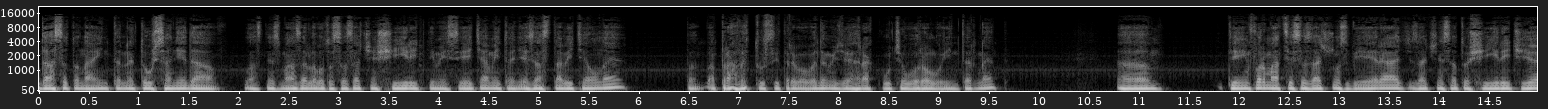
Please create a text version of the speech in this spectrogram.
dá sa to na internet, to už sa nedá vlastne zmazať, lebo to sa začne šíriť tými sieťami, to je nezastaviteľné. A práve tu si treba uvedomiť, že hrá kľúčovú rolu internet. Um, tie informácie sa začnú zbierať, začne sa to šíriť, čiže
